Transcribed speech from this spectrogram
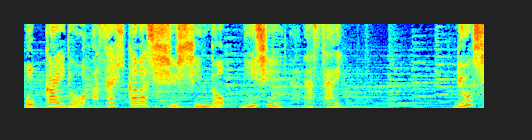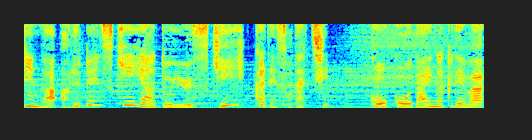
北海道旭川市出身の27歳。両親がアルペンスキーヤーというスキー一家で育ち高校大学では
